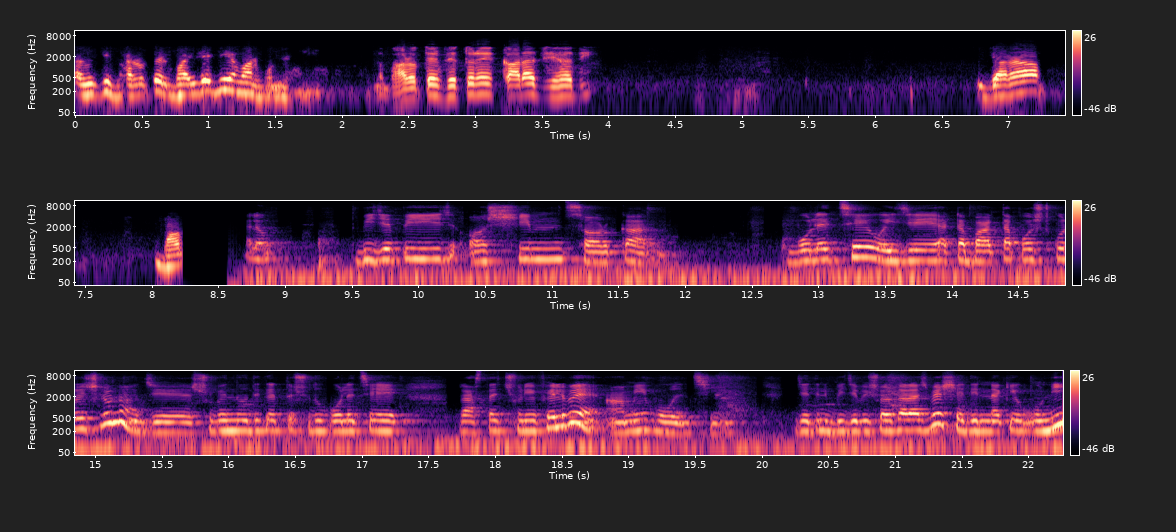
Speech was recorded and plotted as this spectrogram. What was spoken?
আমি কি ভারতের বাইরে গিয়ে মারবো নাকি? ভারতের ভেতরে কারা জেহাদি? যারা হ্যালো বিজেপির অসীম সরকার বলেছে ওই যে একটা বার্তা পোস্ট করেছিল না যে শুভেন্দু অধিকারী তো শুধু বলেছে রাস্তায় ছুঁড়ে ফেলবে আমি বলছি যেদিন বিজেপি সরকার আসবে সেদিন নাকি উনি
